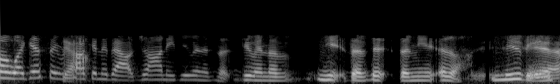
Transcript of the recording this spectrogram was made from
Oh, I guess they were Yeah. talking about Johnny doing the doing the the vi- the ugh, movie, Yeah.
